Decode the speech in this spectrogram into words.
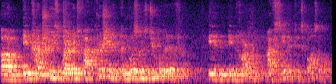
Um, in countries where, in fact, Christians and Muslims do live in, in harmony. I've seen it, it's possible.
